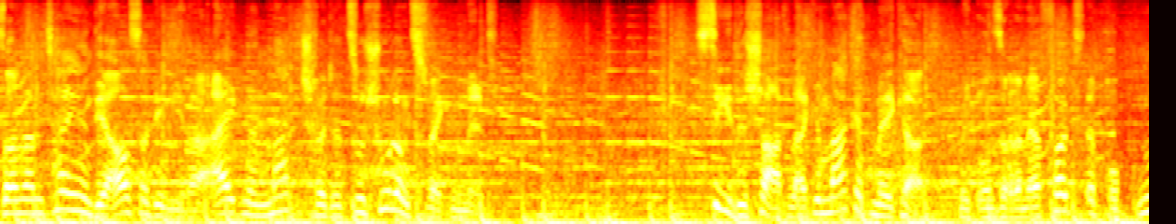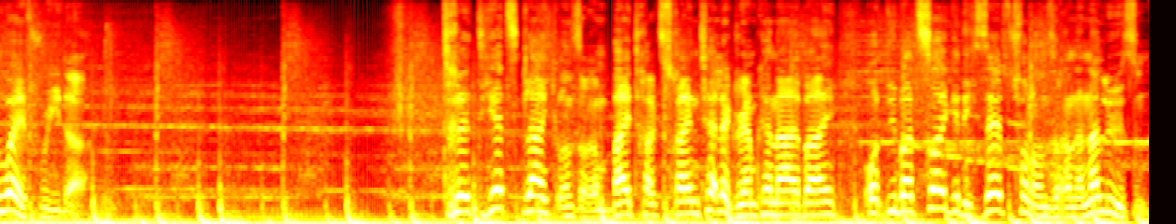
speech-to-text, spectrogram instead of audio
sondern teilen dir außerdem ihre eigenen Marktschritte zu Schulungszwecken mit. See the chart like a market maker mit unserem erfolgserprobten Wave Reader. Tritt jetzt gleich unserem beitragsfreien Telegram-Kanal bei und überzeuge dich selbst von unseren Analysen.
